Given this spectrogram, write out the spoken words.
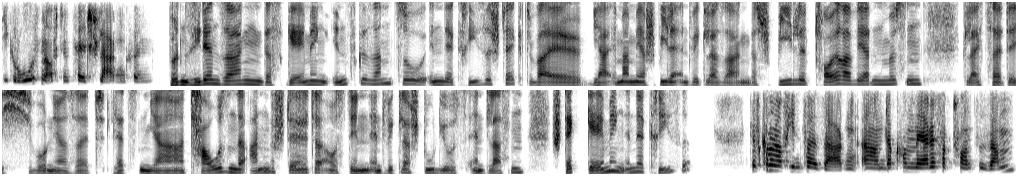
die Großen auf dem Feld schlagen können. Würden Sie denn sagen, dass Gaming insgesamt so in der Krise steckt, weil ja immer mehr Spieleentwickler sagen, dass Spiele teurer werden müssen? Gleichzeitig wurden ja seit letztem Jahr tausende Angestellte aus den Entwicklerstudios entlassen. Steckt Gaming in der Krise? Das kann man auf jeden Fall sagen. Ähm, da kommen mehrere Faktoren zusammen.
